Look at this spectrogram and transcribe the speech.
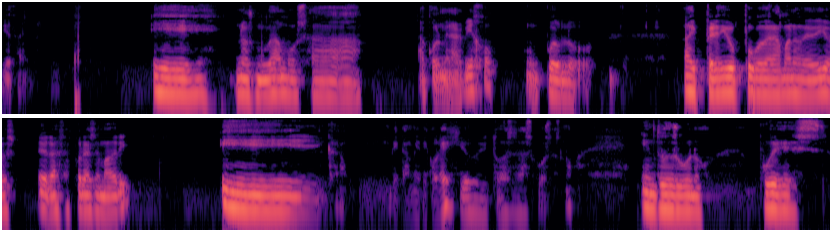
10 años, eh, nos mudamos a, a Colmenar Viejo, un pueblo, ay, perdido un poco de la mano de Dios en las afueras de Madrid. Y claro, me cambié de colegio y todas esas cosas, ¿no? Entonces, bueno, pues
